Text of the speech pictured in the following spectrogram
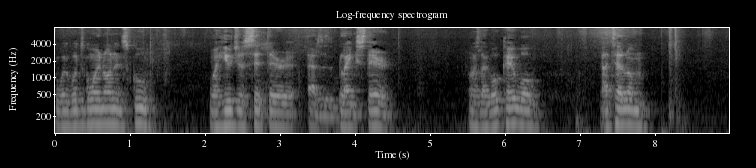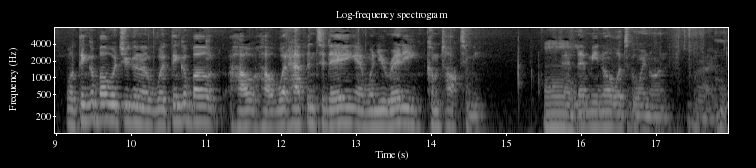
What what's going on in school? Well, he'll just sit there as a blank stare. I was like, okay, well, I tell him, well, think about what you're gonna. What think about how how what happened today, and when you're ready, come talk to me Mm. and let me know what's going on. Right.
